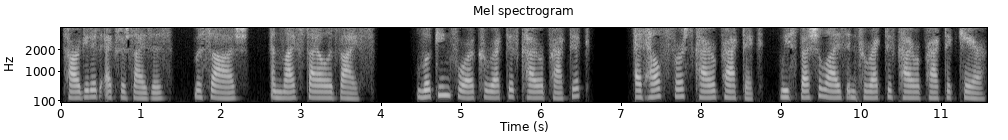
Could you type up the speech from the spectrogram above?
targeted exercises, massage, and lifestyle advice. Looking for a corrective chiropractic? At Health First Chiropractic, we specialize in corrective chiropractic care.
